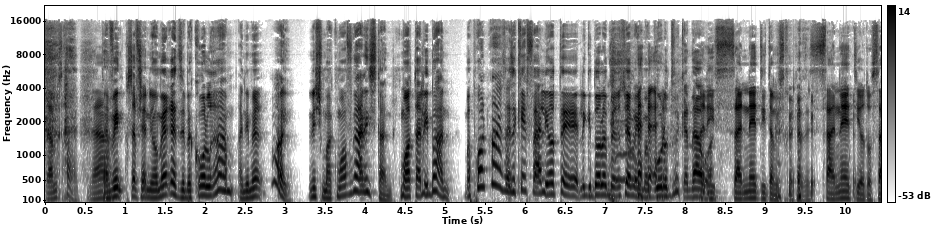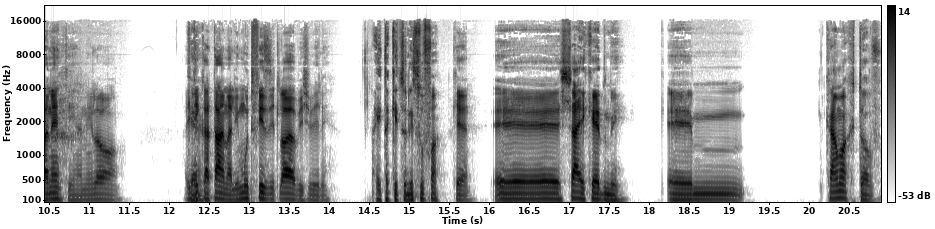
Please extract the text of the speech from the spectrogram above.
זה המשחק. אתה מבין? עכשיו, כשאני אומר את זה בקול רם, אני אומר, אוי, נשמע כמו אפגניסטן, כמו הטליבן. בפועל, מה, זה איזה כיף היה להיות, אה, לגדול לבאר שבע עם הגולות וקדאווה. אני שנאתי את המשחק הזה, שנאתי אותו, שנאתי, אני לא... הייתי כן. קטן, אלימות פיזית לא היה בשבילי. היית קיצוני סופה. כן. אה, שי קדמי, אה, כמה, טוב,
